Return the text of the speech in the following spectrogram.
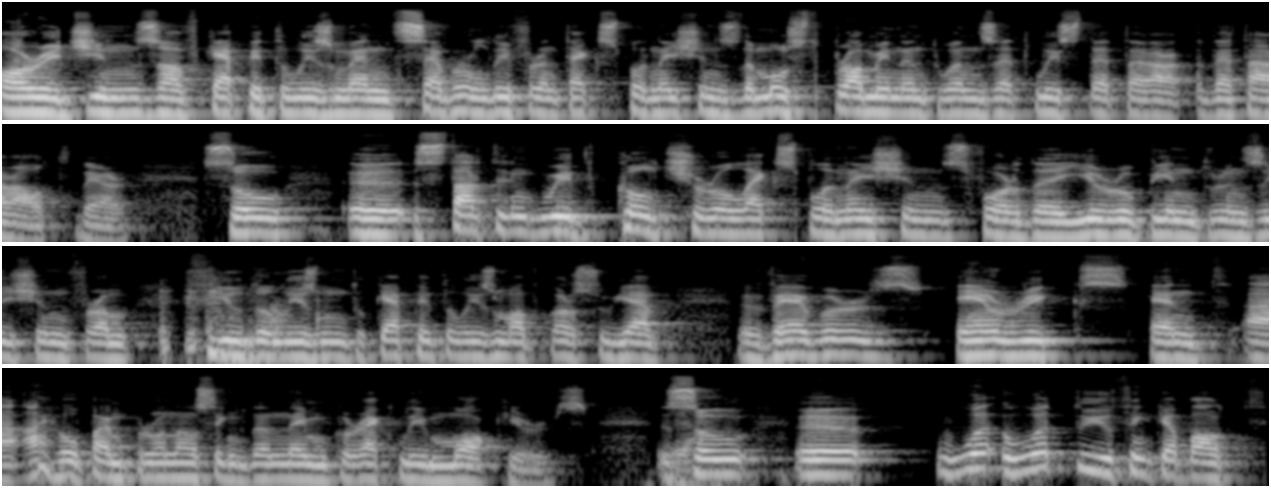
origins of capitalism and several different explanations, the most prominent ones at least that are, that are out there. So, uh, starting with cultural explanations for the European transition from feudalism to capitalism, of course, we have Weber's, Henrichs, and uh, I hope I'm pronouncing the name correctly, Mokyrs. Yeah. So, uh, what, what do you think about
